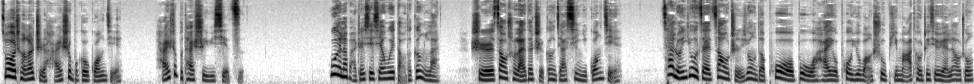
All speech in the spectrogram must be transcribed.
做成了纸还是不够光洁，还是不太适于写字。为了把这些纤维捣得更烂，使造出来的纸更加细腻光洁，蔡伦又在造纸用的破布、还有破渔网、树皮、麻头这些原料中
